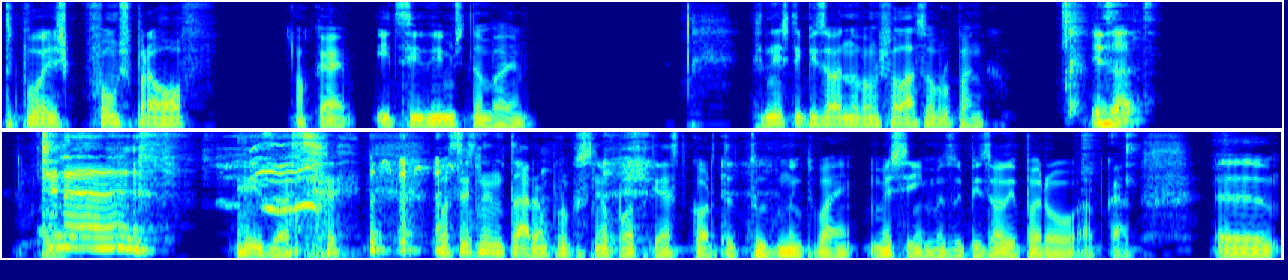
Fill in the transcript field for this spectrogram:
depois fomos para off, ok? E decidimos também que neste episódio não vamos falar sobre o punk. Exato. Tcharam! Exato. Vocês nem notaram porque o senhor podcast corta tudo muito bem, mas sim, mas o episódio parou há bocado. Uh,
